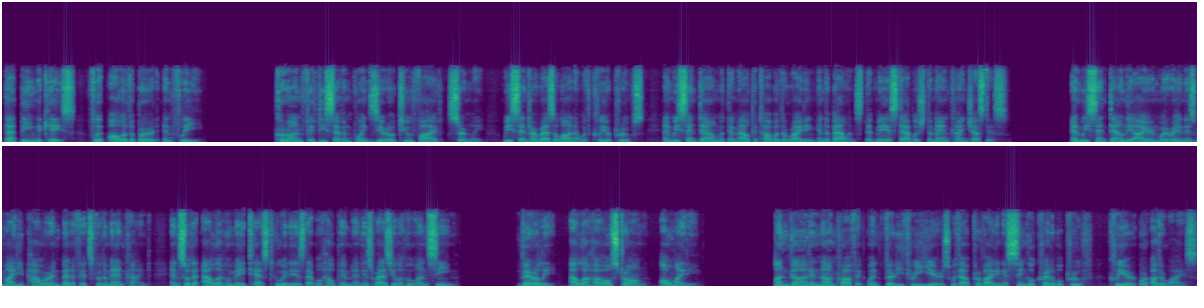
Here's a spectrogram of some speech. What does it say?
That being the case, flip Allah the bird and flee. Quran 57.025 Certainly, we sent our Rasulana with clear proofs, and we sent down with them Al-Kitaba the writing and the balance that may establish the mankind justice. And we sent down the iron wherein is mighty power and benefits for the mankind, and so that Allah who may test who it is that will help him and his Rasulahu unseen. Verily, Allah all strong, almighty. Ungod and non-prophet went 33 years without providing a single credible proof, clear or otherwise.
